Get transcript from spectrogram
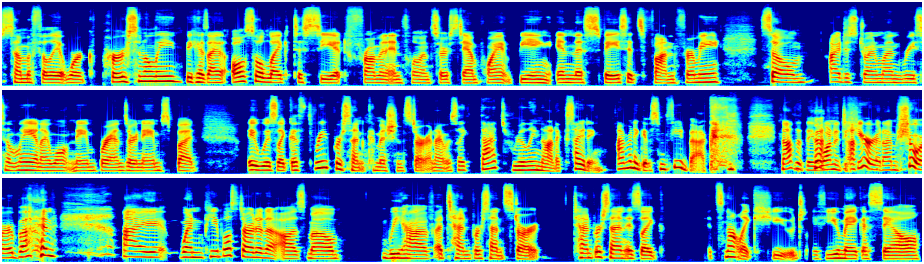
some affiliate work personally because I also like to see it from an influencer standpoint. Being in this space, it's fun for me. So I just joined one recently and I won't name brands or names, but it was like a 3% commission start. And I was like, that's really not exciting. I'm going to give some feedback. not that they wanted to hear it, I'm sure, but I, when people started at Osmo, we have a 10% start. 10% is like, it's not like huge. If you make a sale,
